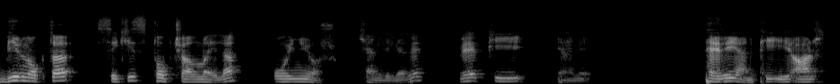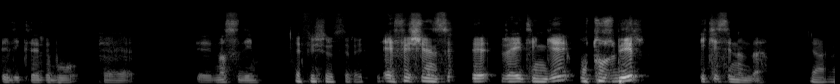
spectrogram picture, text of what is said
1.8 top çalmayla oynuyor kendileri ve P yani PER'i yani PER dedikleri bu e, nasıl diyeyim? Efficiency rate. Efficiency ratingi 31 ikisinin de. Yani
